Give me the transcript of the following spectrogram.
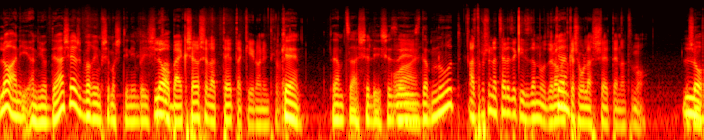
לא, אני, אני יודע שיש גברים שמשתינים בישיבה. לא, בהקשר של התטא, כאילו, אני מתכוון. כן, זו המצאה שלי, שזו הזדמנות. אז אתה פשוט מנצל את זה כהזדמנות, זה לא כן. באמת קשור לשתן עצמו. לא,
